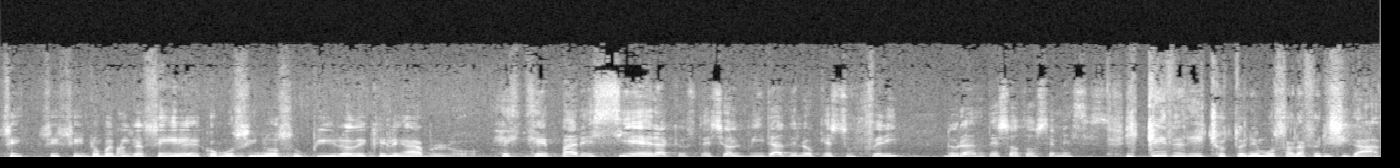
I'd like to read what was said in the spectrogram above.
Sí, sí, sí, no me mira así, ¿eh? Como si no supiera de qué le hablo. Es que pareciera que usted se olvida de lo que sufrí durante esos 12 meses. ¿Y qué derecho tenemos a la felicidad?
